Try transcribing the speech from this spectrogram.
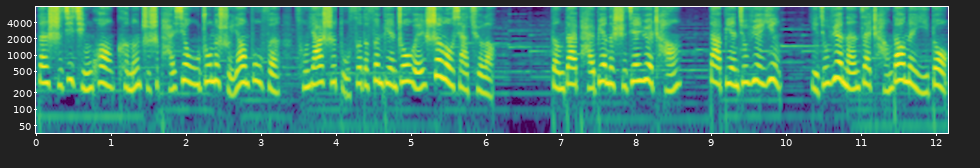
但实际情况可能只是排泄物中的水样部分从压实堵塞的粪便周围渗漏下去了。等待排便的时间越长，大便就越硬。也就越难在肠道内移动。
